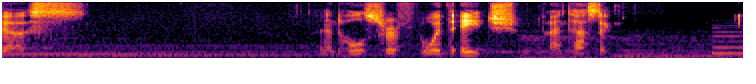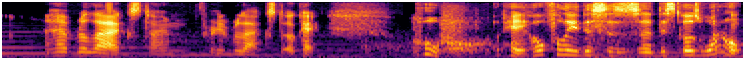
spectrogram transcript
Yes. And holster with H. Fantastic. I have relaxed. I'm pretty relaxed. Okay. Whew. Okay, hopefully this is uh, this goes well.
